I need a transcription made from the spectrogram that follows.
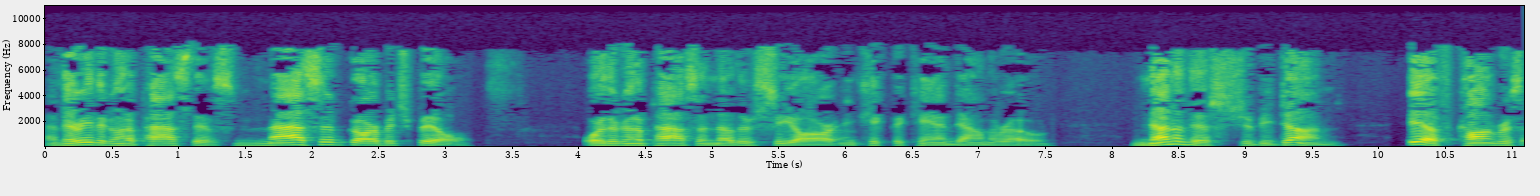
And they're either going to pass this massive garbage bill or they're going to pass another CR and kick the can down the road. None of this should be done if Congress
